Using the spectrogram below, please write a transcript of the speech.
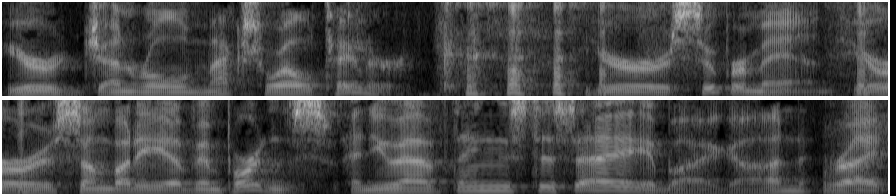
you're General Maxwell Taylor. you're Superman. You're somebody of importance, and you have things to say, by God Right.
